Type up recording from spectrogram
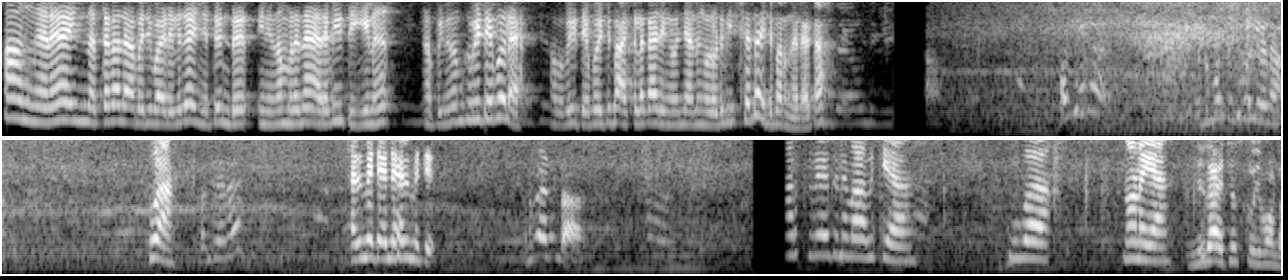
അങ്ങനെ ഇന്നത്തെ കലാപരിപാടികൾ കഴിഞ്ഞിട്ടുണ്ട്. ഇനി നമ്മൾ നേരെ വീട്ടിലേക്കാണ് അപ്പം ഇനി നമുക്ക് വീട്ടിൽ പോലെ അപ്പോൾ വീട്ടിൽ പോയിട്ട് ബാക്കിയുള്ള കാര്യങ്ങൾ ഞാൻ നിങ്ങളോട് വിശദമായിട്ട് പറഞ്ഞുതരാം കേട്ടോ. പോവാ ഹെൽമെറ്റ് എന്റെ ഹെൽമെറ്റ്. ആർക്ക് വേദന ഭാവിക്കാ? നോണയാ? ഒരാഴ്ച സ്കൂളിൽ പോണ്ട.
